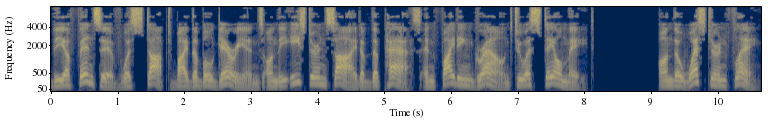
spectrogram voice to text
The offensive was stopped by the Bulgarians on the eastern side of the pass and fighting ground to a stalemate. On the western flank,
